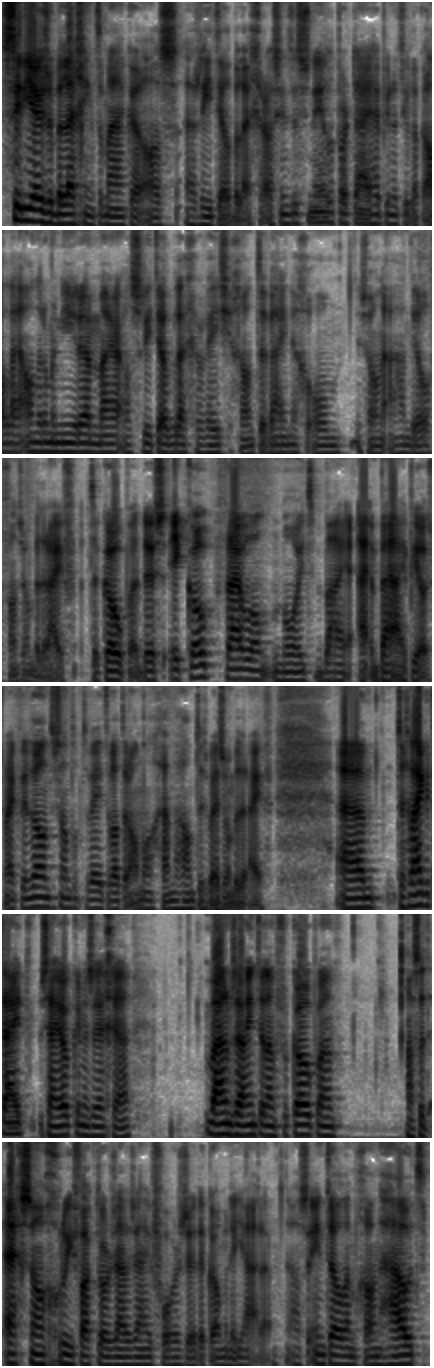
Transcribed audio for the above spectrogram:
serieuze belegging te maken als retailbelegger. Als institutionele partij heb je natuurlijk allerlei andere manieren, maar als retailbelegger weet je gewoon te weinig om zo'n aandeel van zo'n bedrijf te kopen. Dus ik koop vrijwel nooit bij, bij IPO's, maar ik vind het wel interessant om te weten wat er allemaal aan de hand is bij zo'n bedrijf. Um, tegelijkertijd zou je ook kunnen zeggen, waarom zou Intel hem verkopen? Als het echt zo'n groeifactor zou zijn voor ze de komende jaren. Als Intel hem gewoon houdt,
